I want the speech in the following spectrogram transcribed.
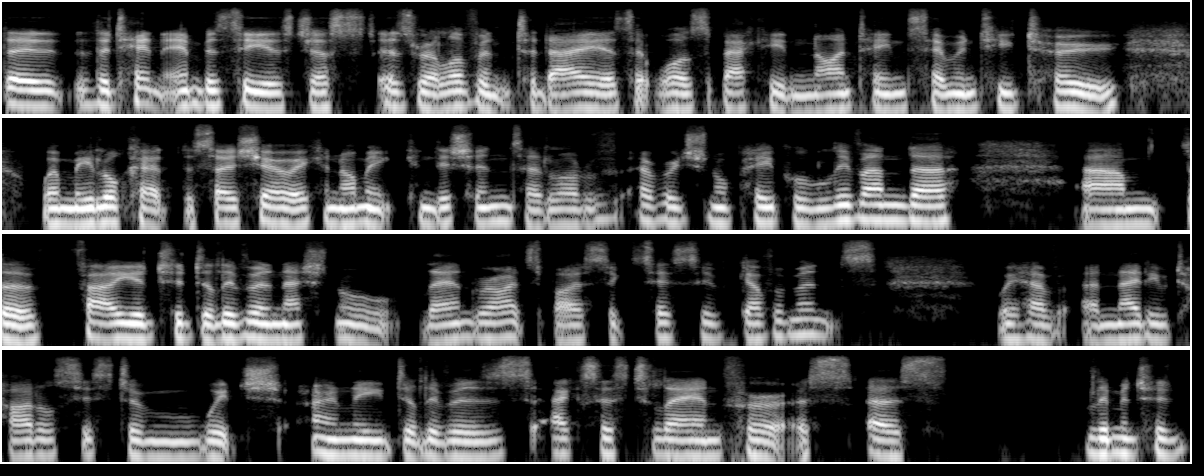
the the tent embassy is just as relevant today as it was back in 1972, when we look at the socio-economic conditions that a lot of Aboriginal people live under. Um, the failure to deliver national land rights by successive governments, we have a native title system which only delivers access to land for a, a limited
